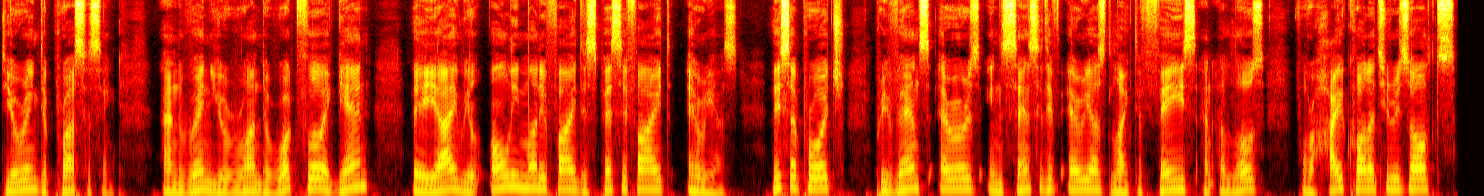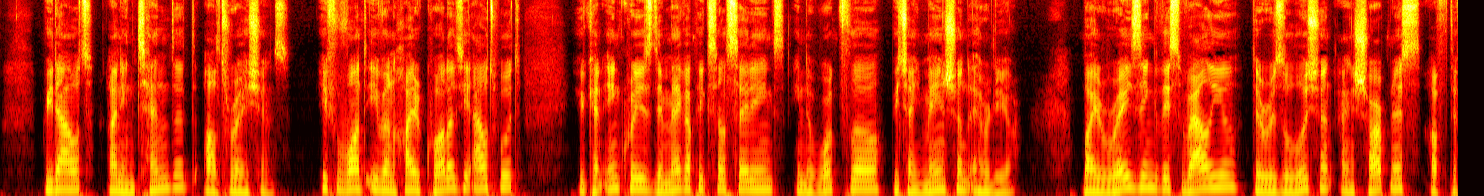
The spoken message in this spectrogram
during the processing, and when you run the workflow again, the AI will only modify the specified areas. This approach prevents errors in sensitive areas like the face and allows for high quality results without unintended alterations. If you want even higher quality output, you can increase the megapixel settings in the workflow which I mentioned earlier. By raising this value, the resolution and sharpness of the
